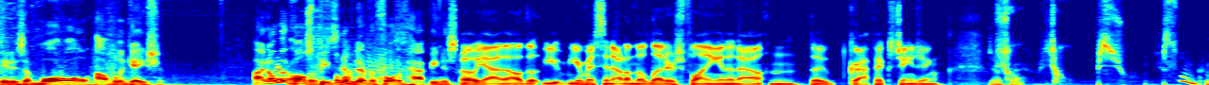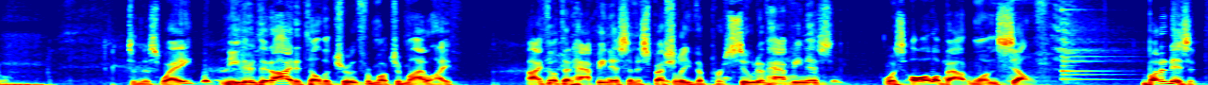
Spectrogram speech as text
it is a moral obligation. I know What that most people have never thought of happiness. Oh yeah, all the, you, you're missing out on the letters flying in and out and the graphics changing. Cool. in this way. Neither did I, to tell the truth, for much of my life. I thought that happiness, and especially the pursuit of happiness, was all about oneself. But it isn't.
